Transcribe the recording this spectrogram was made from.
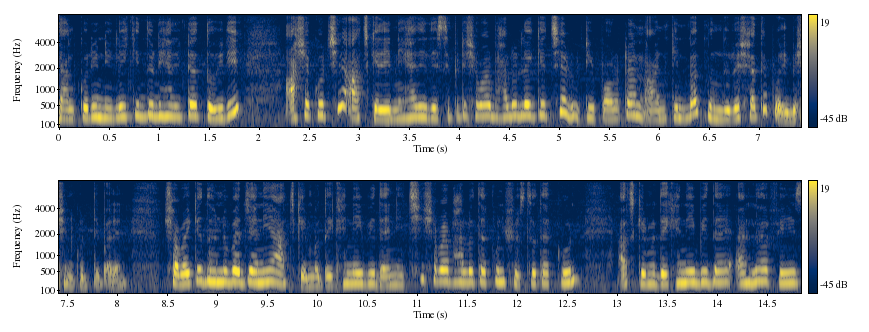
জাল করে নিলেই কিন্তু নেহারিটা তৈরি। আশা করছি আজকের এই নেহারি রেসিপিটি সবার ভালো লেগেছে। রুটি, পরোটা, নান কিংবা তন্দুরের সাথে পরিবেশন করতে পারেন। সবাইকে ধন্যবাদ জানিয়ে আজকের মতো এখানেই বিদায় নিচ্ছি। সবাই ভালো থাকুন, সুস্থ থাকুন। আজকের মতো এখানেই বিদায়। আল্লাহ হাফিজ।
